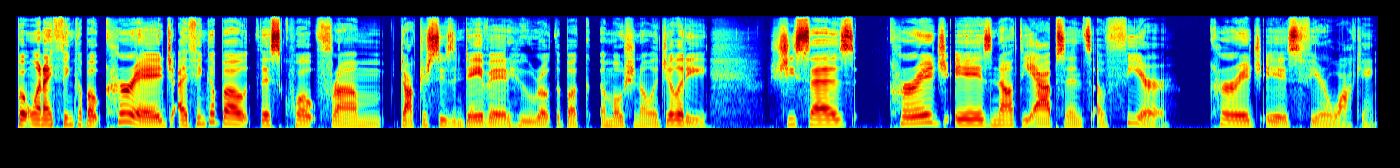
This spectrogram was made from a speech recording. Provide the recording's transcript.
But when I think about courage, I think about this quote from Dr. Susan David, who wrote the book Emotional Agility. She says, Courage is not the absence of fear, courage is fear walking.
